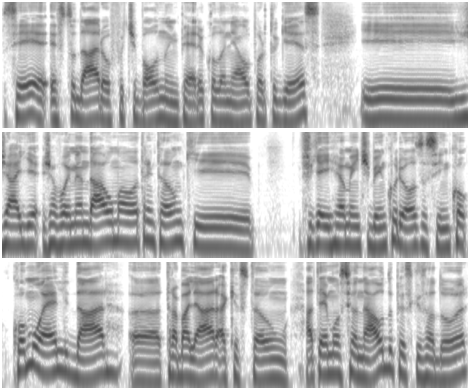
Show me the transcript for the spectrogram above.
você estudar o futebol no Império Colonial Português? E já, ia, já vou emendar uma outra, então, que fiquei realmente bem curioso, assim, co como é lidar, uh, trabalhar a questão até emocional do pesquisador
